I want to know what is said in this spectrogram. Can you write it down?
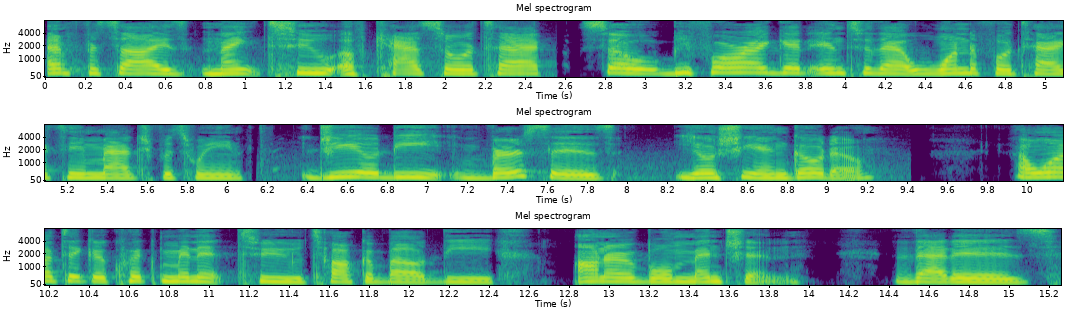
emphasize night two of Castle Attack. So before I get into that wonderful tag team match between GOD versus Yoshi and Goto, I want to take a quick minute to talk about the honorable mention that is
